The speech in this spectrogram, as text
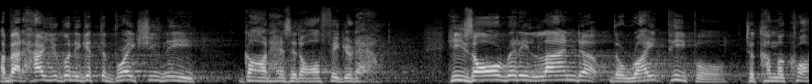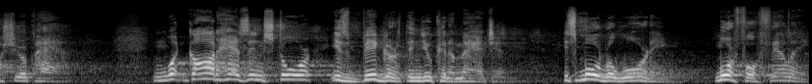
about how you're going to get the breaks you need. God has it all figured out. He's already lined up the right people to come across your path. And what God has in store is bigger than you can imagine. It's more rewarding, more fulfilling.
